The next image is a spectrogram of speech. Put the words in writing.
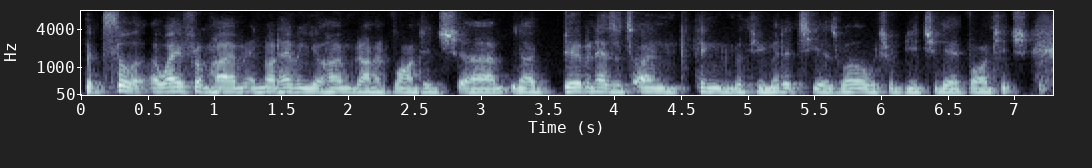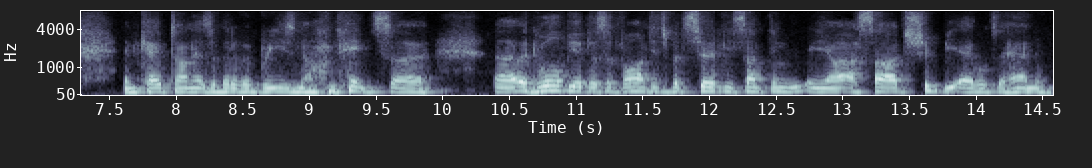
but still away from home and not having your home ground advantage. Um, you know, Durban has its own thing with humidity as well, which would be to their advantage, and Cape Town has a bit of a breeze now and then. So, uh, it will be a disadvantage, but certainly something you know our side should be able to handle.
